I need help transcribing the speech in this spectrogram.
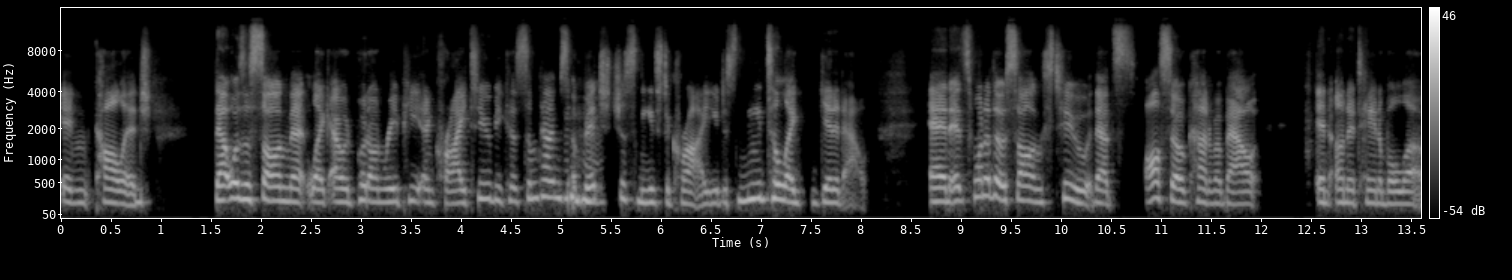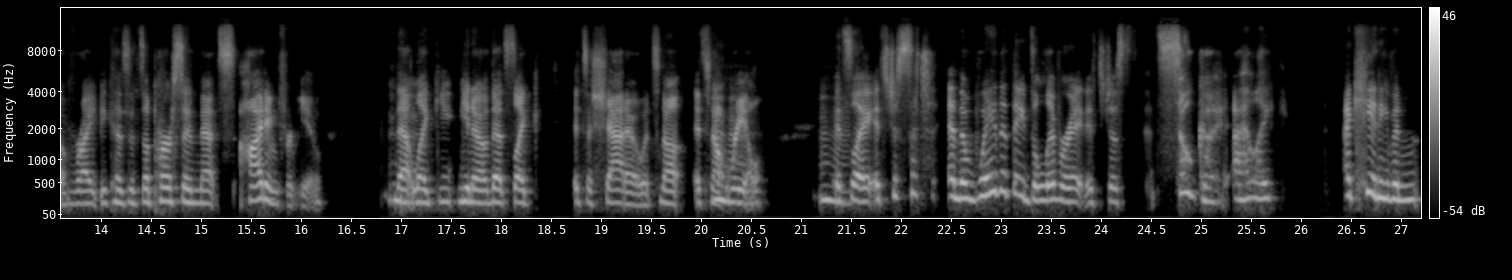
in college that was a song that like i would put on repeat and cry to because sometimes Mhm. a bitch just needs to cry you just need to like get it out and it's one of those songs too that's also kind of about an unattainable love right because it's a person that's hiding from you that Mhm. like you, you know that's like it's a shadow it's not it's not Mhm. real Mhm. it's like it's just such and the way that they deliver it it's just it's so good i like i can't even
